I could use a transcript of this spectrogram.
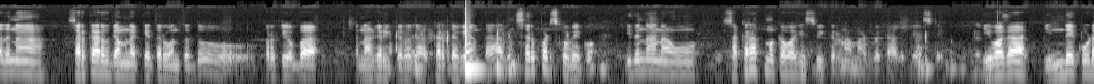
ಅದನ್ನು ಸರ್ಕಾರದ ಗಮನಕ್ಕೆ ತರುವಂಥದ್ದು ಪ್ರತಿಯೊಬ್ಬ ನಾಗರಿಕರದ ಕರ್ತವ್ಯ ಅಂತ ಅದನ್ನು ಸರಿಪಡಿಸ್ಕೋಬೇಕು. ಇದನ್ನು ನಾವು ಸಕಾರಾತ್ಮಕವಾಗಿ ಸ್ವೀಕರಣ ಮಾಡಬೇಕಾಗುತ್ತೆ ಅಷ್ಟೇ. ಇವಾಗ ಹಿಂದೆ ಕೂಡ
